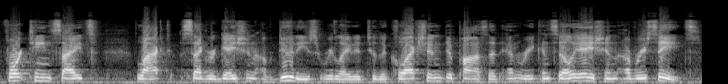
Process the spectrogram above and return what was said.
14 sites lacked segregation of duties related to the collection, deposit, and reconciliation of receipts.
